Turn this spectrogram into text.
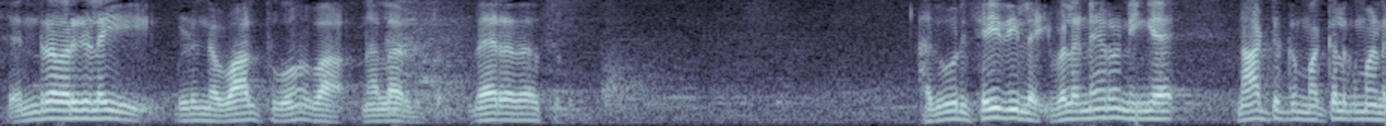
சென்றவர்களை விடுங்க. வாழ்த்துவோம். வா நல்லா இருக்கட்டும். வேற ஏதாவது சொல்லுங்க. அது ஒரு செய்தி இல்லை. இவ்வளவு நேரம் நீங்க நாட்டுக்கும் மக்களுக்குமான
